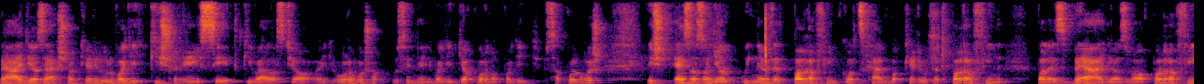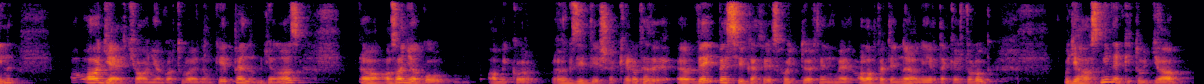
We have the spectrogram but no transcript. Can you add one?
beágyazásra kerül, vagy egy kis részét kiválasztja egy orvos, vagy egy gyakornok, vagy egy szakorvos, és ez az anyag úgynevezett parafin kockákba kerül. Tehát parafinval ez beágyazva, a parafin a gyertyaanyaga tulajdonképpen ugyanaz, az anyagok amikor rögzítésre kerül. Tehát beszéljük át, hogy ez hogy történik, mert alapvetően nagyon érdekes dolog. Ugye, ha azt mindenki tudja,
